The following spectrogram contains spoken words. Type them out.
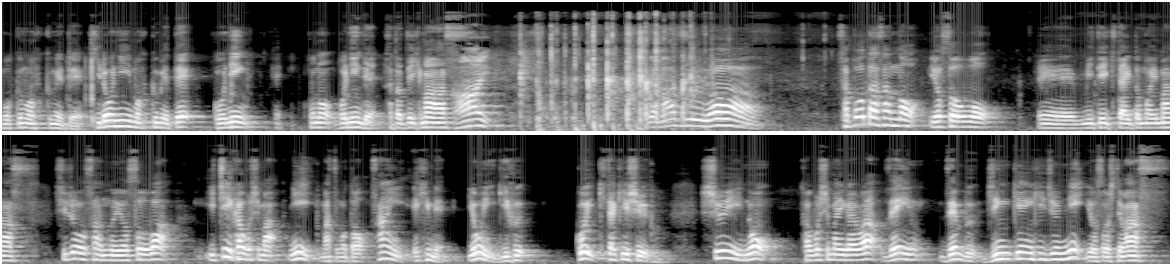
僕も含めてヒロニーも含めて5人この5人で語っていきますはい。じゃあまずは、サポーターさんの予想を、えー見ていきたいと思います。四郎さんの予想は、1位鹿児島、2位松本、3位愛媛、4位岐阜、5位北九州、首位の鹿児島以外は全員、全部人件費順に予想してます。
